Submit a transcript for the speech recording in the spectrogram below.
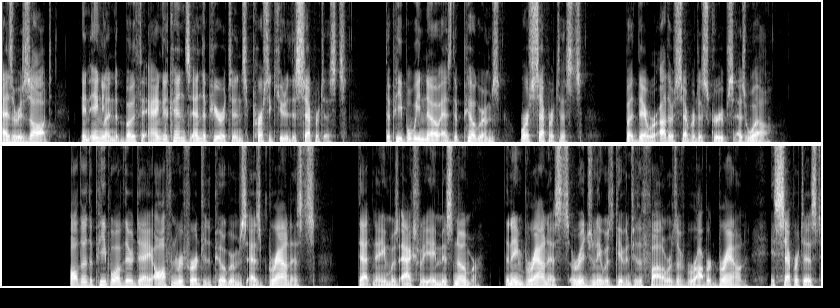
As a result, in England, both the Anglicans and the Puritans persecuted the separatists. The people we know as the Pilgrims were separatists, but there were other separatist groups as well. Although the people of their day often referred to the Pilgrims as Brownists, that name was actually a misnomer. The name Brownists originally was given to the followers of Robert Browne, a separatist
